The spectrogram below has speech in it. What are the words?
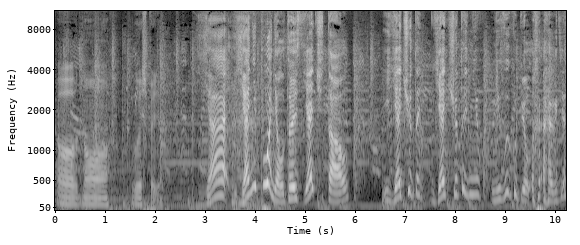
О, но, господи. Я, я не понял, то есть я читал, и я что-то, я что-то не, не выкупил. А где,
